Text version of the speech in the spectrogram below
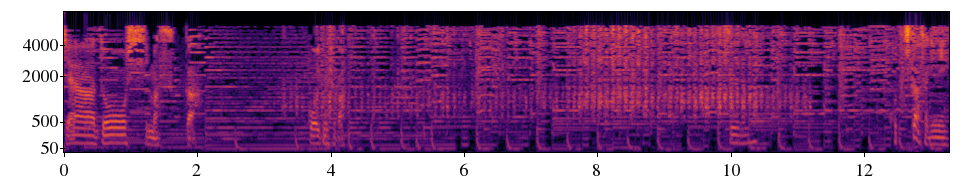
じゃあ、どうしますか？こう行きましょうか。普通に。こっちか、先に。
